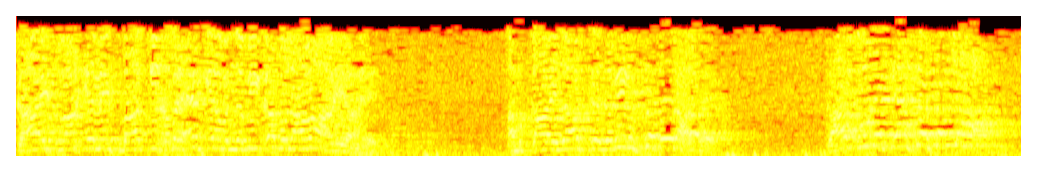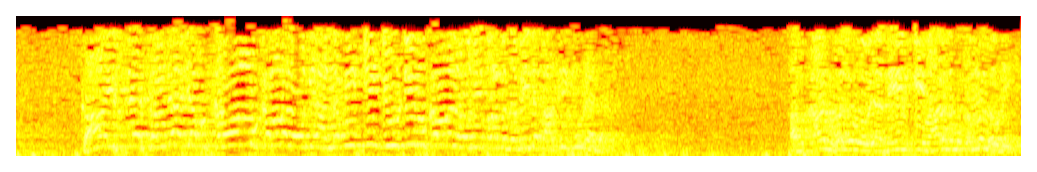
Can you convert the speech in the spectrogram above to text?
کہا اس واقعے میں اس بات کی خبر ہے کہ اب نبی کا بلاوا آ گیا ہے۔ اب کائنات سے نبی رخصت ہو رہا ہے۔ کہا تو نے کیسے سمجھا؟ کہا اس نے سمجھا جب کام مکمل ہو گیا، نبی کی ڈیوٹی مکمل ہوگی تو اب نبی نے باقی کیوں رہنا؟ اب کام ختم ہو گیا دین کی عمارت مکمل ہو گئی۔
